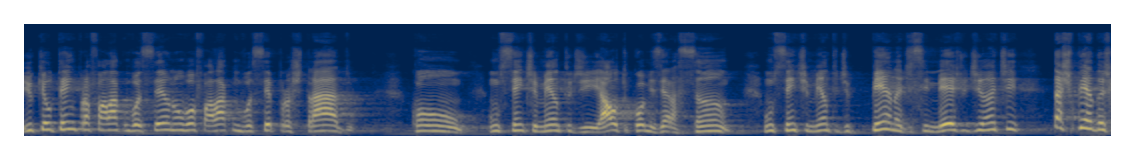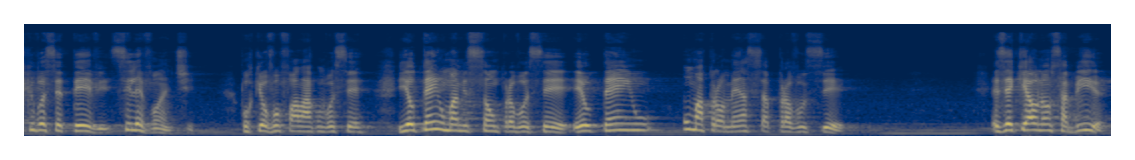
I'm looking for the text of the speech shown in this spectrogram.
E o que eu tenho para falar com você, eu não vou falar com você prostrado, com um sentimento de autocomiseração, um sentimento de pena de si mesmo diante das perdas que você teve. Se levante, porque eu vou falar com você. E eu tenho uma missão para você, eu tenho uma promessa para você. Ezequiel não sabia,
